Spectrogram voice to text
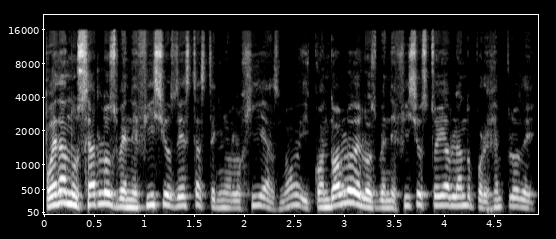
puedan usar los beneficios de estas tecnologías, ¿no? Y cuando hablo de los beneficios, estoy hablando, por ejemplo, de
